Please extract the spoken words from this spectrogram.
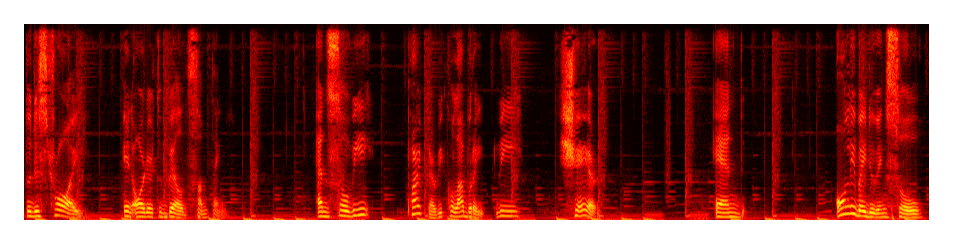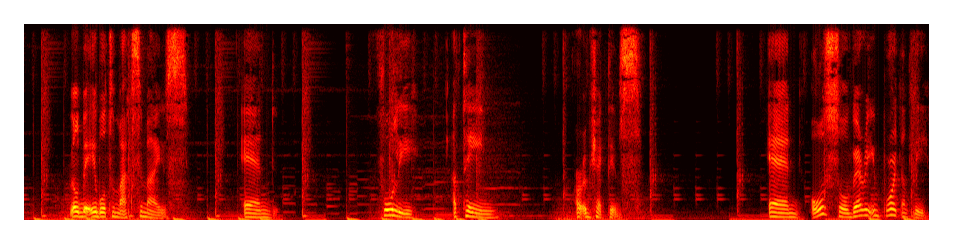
to destroy in order to build something. And so we partner, we collaborate, we share. And only by doing so, we'll be able to maximize and fully attain our objectives. And also, very importantly,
